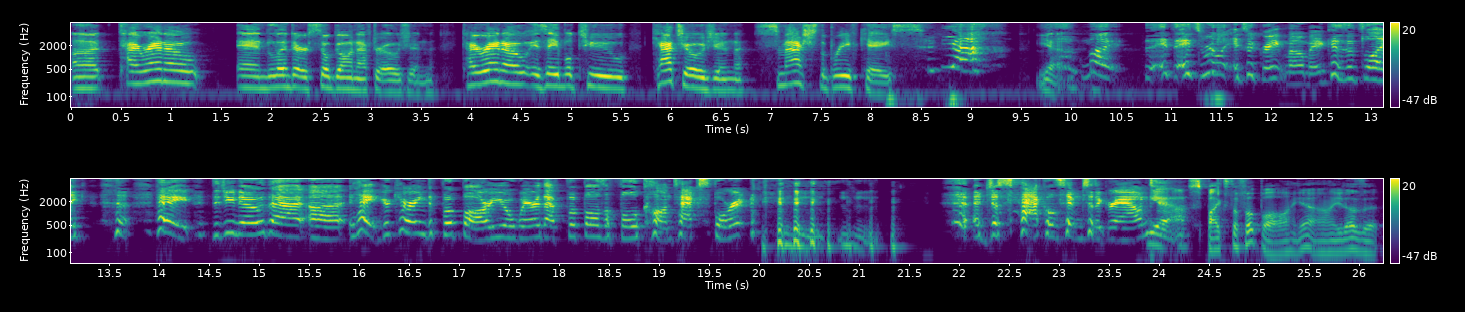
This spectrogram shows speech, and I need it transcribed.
uh, Tyranno and Linda are still going after Ocean. Tyranno is able to catch Ocean, smash the briefcase. Yeah. Yeah. My it's it's really it's a great moment because it's like, hey, did you know that? uh Hey, you're carrying the football. Are you aware that football is a full contact sport? And just tackles him to the ground. yeah. Spikes the football. Yeah, he does it.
